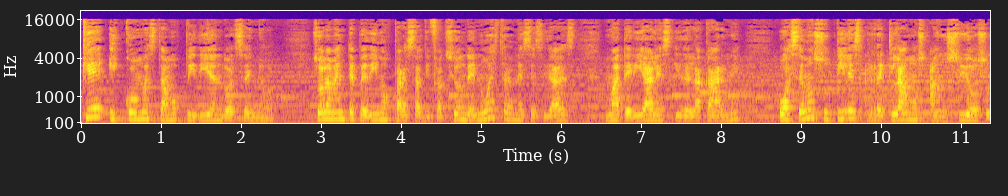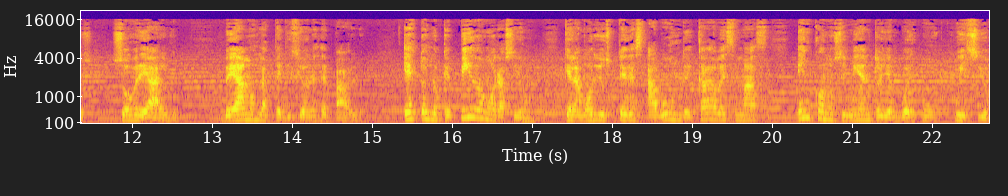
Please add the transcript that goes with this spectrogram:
¿Qué y cómo estamos pidiendo al Señor? Solamente pedimos para satisfacción de nuestras necesidades materiales y de la carne o hacemos sutiles reclamos ansiosos sobre algo. Veamos las peticiones de Pablo. Esto es lo que pido en oración, que el amor de ustedes abunde cada vez más en conocimiento y en buen juicio,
